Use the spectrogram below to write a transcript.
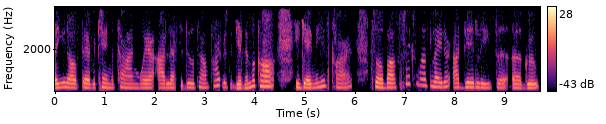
you know, if there ever came a time where I left the Doodletown Pipers to give him a call, he gave me his card. So about six months later, I did leave the uh, group,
